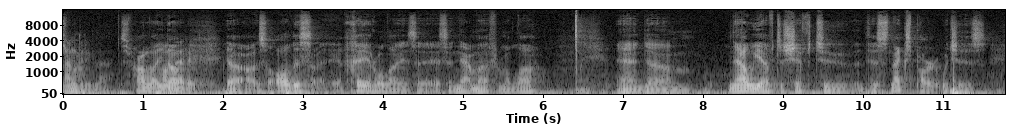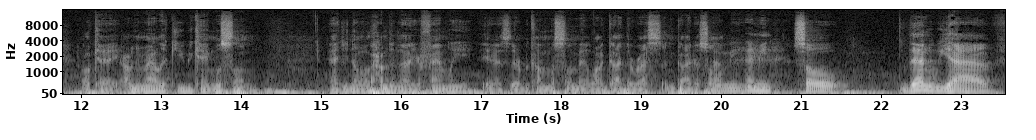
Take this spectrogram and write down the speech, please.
Alhamdulillah. SubhanAllah, you know, yeah, so all this khair, wallah, is a, it's a ni'mah from Allah. And um, now we have to shift to this next part, which is, okay, Abdul Malik, you became Muslim. And you know, alhamdulillah, your family is, they're become Muslim. May Allah guide the rest and guide us all. I mean, I mean, So then we have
